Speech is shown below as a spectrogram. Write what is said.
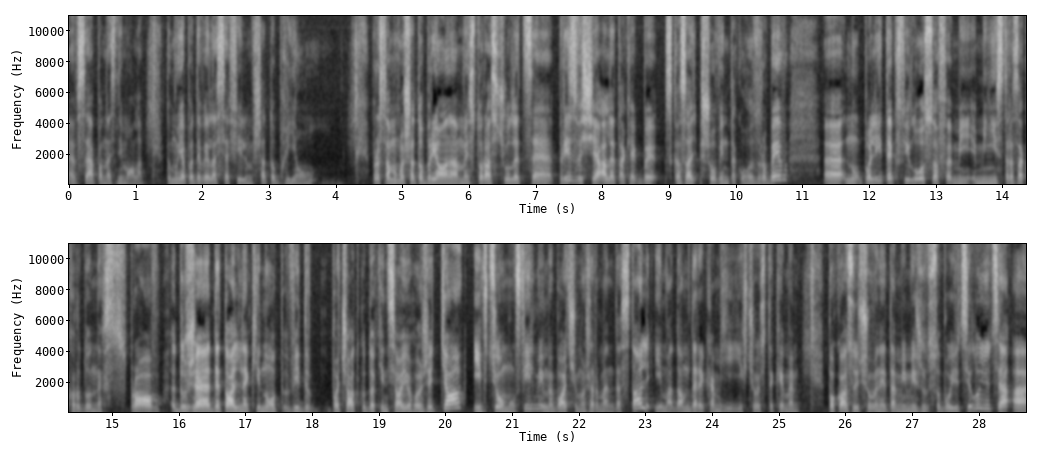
е, все поназнімала. Тому я подивилася фільм Шатобріон. Про самого Шатобріона ми сто раз чули це прізвище, але так якби сказати, що він такого зробив. Е, ну, політик, філософ, мі- міністр закордонних справ. Дуже детальне кіно від початку до кінця його життя. І в цьому фільмі ми бачимо Жермен де Сталь і мадам де Рекам'ї. Їх чогось такими показують, що вони там і між собою цілуються, а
